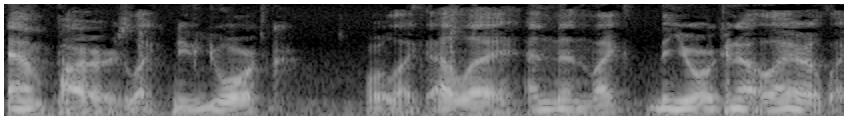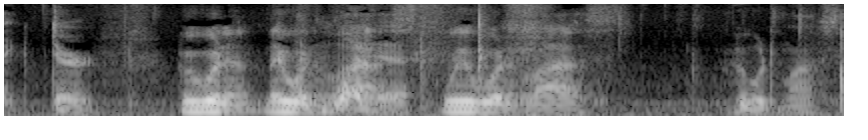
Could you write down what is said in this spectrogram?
empires, like New York or like L.A., and then like New York and L.A. are like dirt. We wouldn't. They wouldn't what last. We wouldn't last. Who would last?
